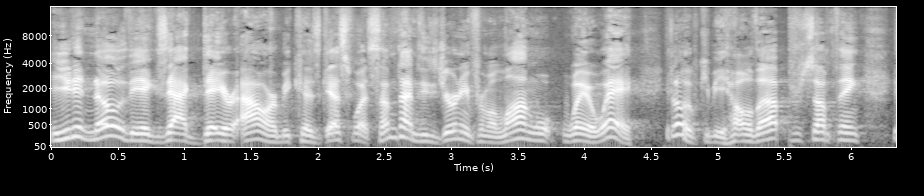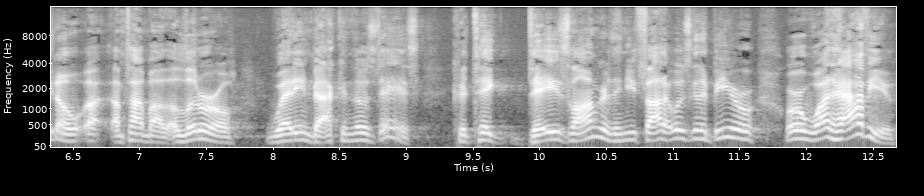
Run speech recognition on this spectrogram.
You didn't know the exact day or hour because guess what? Sometimes he's journeying from a long way away. You know, it could be held up or something. You know, uh, I'm talking about a literal wedding back in those days. Could take days longer than you thought it was going to be or, or what have you.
